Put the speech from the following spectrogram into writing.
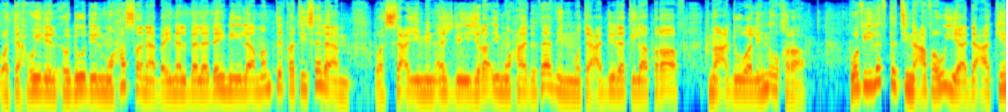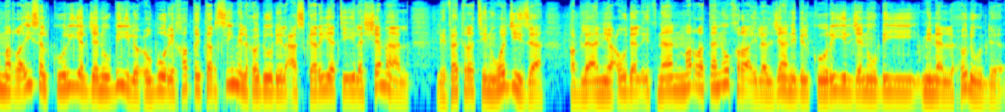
وتحويل الحدود المحصنة بين البلدين إلى منطقة سلام والسعي من أجل إجراء محادثات متعددة الأطراف مع دول أخرى. وفي لفتة عفوية دعا كيم الرئيس الكوري الجنوبي لعبور خط ترسيم الحدود العسكرية إلى الشمال لفترة وجيزة قبل أن يعود الاثنان مرة أخرى إلى الجانب الكوري الجنوبي من الحدود.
